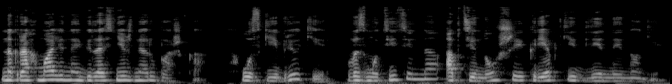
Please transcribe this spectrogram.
Накрахмаленная белоснежная рубашка. Узкие брюки, возмутительно обтянувшие крепкие длинные ноги.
